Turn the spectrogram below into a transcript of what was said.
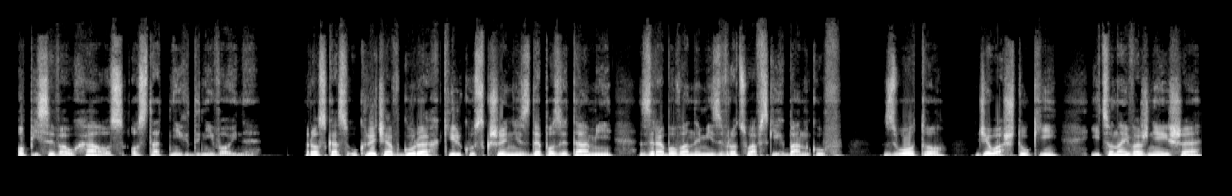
opisywał chaos ostatnich dni wojny. Rozkaz ukrycia w górach kilku skrzyń z depozytami zrabowanymi z wrocławskich banków, złoto, dzieła sztuki i co najważniejsze,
